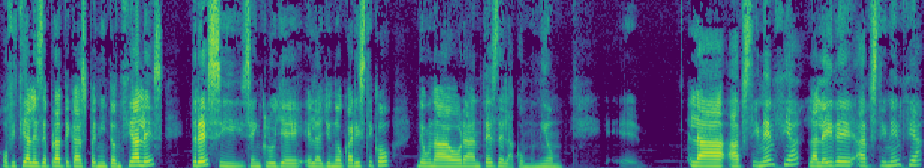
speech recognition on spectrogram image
oficiales de prácticas penitenciales, tres si se incluye el ayuno eucarístico de una hora antes de la comunión. Eh, la abstinencia, la ley de abstinencia,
